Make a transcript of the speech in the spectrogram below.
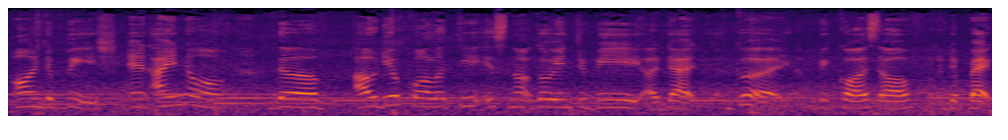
on the beach, and I know the audio quality is not going to be uh, that good because of the back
